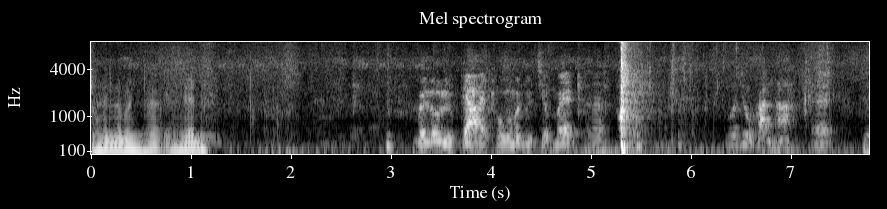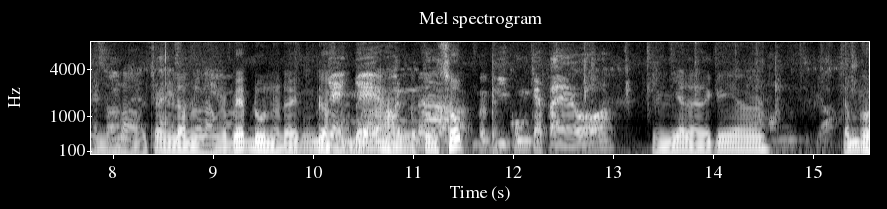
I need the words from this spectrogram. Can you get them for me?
Cái là mình lại hết rồi. Với lúc được cha xuống mới được triệu mét. Đấy. thì mình bảo cho anh Lâm là làm cái bếp đun ở đây cũng được Nhẹ đỡ hỏng cái tôn à, xốp Bởi vì cung cha tèo. mình nghĩ là cái ờ, tấm pro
